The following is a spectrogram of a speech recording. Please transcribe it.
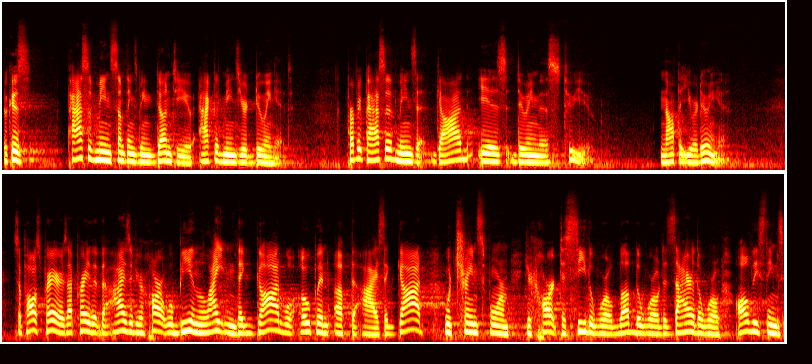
Because passive means something's being done to you, active means you're doing it. Perfect passive means that God is doing this to you, not that you are doing it. So, Paul's prayer is I pray that the eyes of your heart will be enlightened, that God will open up the eyes, that God will transform your heart to see the world, love the world, desire the world, all these things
